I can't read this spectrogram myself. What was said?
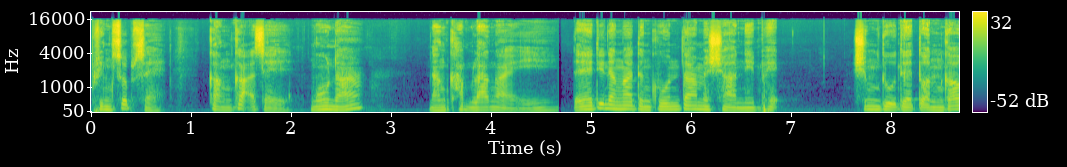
พริงซุบเสกังกะเสงูนา นังคำลาไงแต่ในที่นังอาตึงคุณตามชานิเพชิงดูเดตอนเก้า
